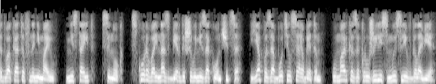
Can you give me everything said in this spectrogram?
адвокатов нанимаю». «Не стоит, сынок, скоро война с Бердышевыми закончится». Я позаботился об этом. У Марка закружились мысли в голове.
